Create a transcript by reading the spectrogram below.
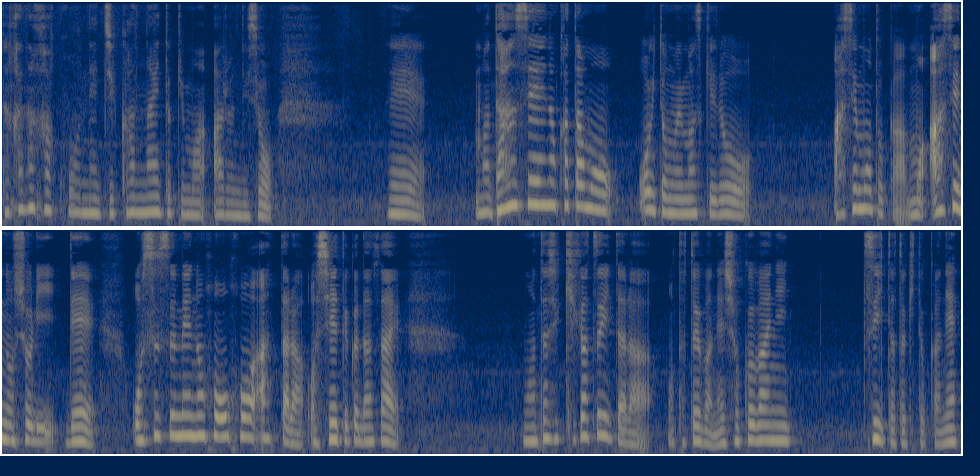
なかなかこうね時間ない時もあるんですよ。でまあ男性の方も多いと思いますけど汗もとかもう汗の処理でおすすめの方法あったら教えてください。もう私気が付いたらもう例えばね職場に着いた時とかね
